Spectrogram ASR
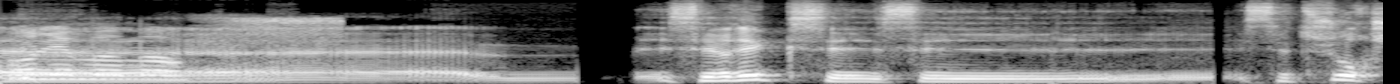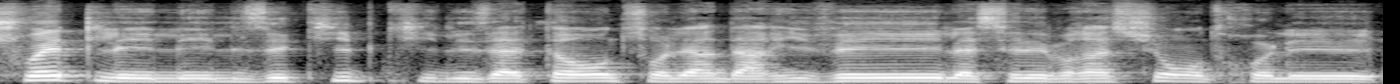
Pour le moment. euh, c'est vrai que c'est- c'est c'est toujours chouette les, les- les équipes qui les attendent sur l'air d'arriver, la célébration entre les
